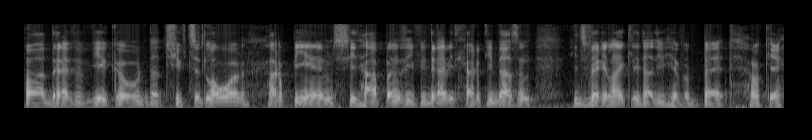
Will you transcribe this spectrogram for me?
uh, drive the vehicle that shifts at lower RPMs. It happens. If you drive it hard, it doesn't. It's very likely that you have a bad, okay,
